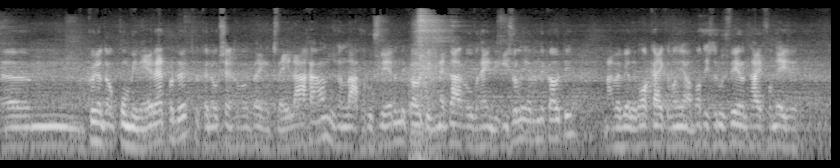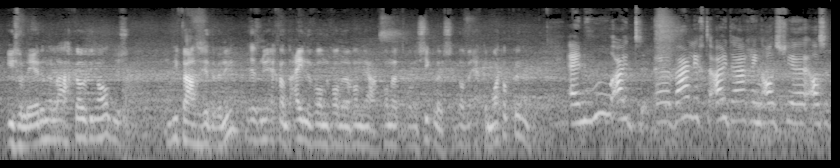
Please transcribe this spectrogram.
We kunnen het ook combineren, het product. We kunnen ook zeggen, we brengen twee lagen aan. Dus een laag roestwerende coating met daaroverheen de isolerende coating. Maar we willen wel kijken van ja, wat is de roestwerendheid van deze isolerende laagcoating al. Dus in die fase zitten we nu. We zitten nu echt aan het einde van, van, van, ja, van, het, van de cyclus, dat we echt de markt op kunnen. En hoe uit, uh, waar ligt de uitdaging als, je, als, het,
